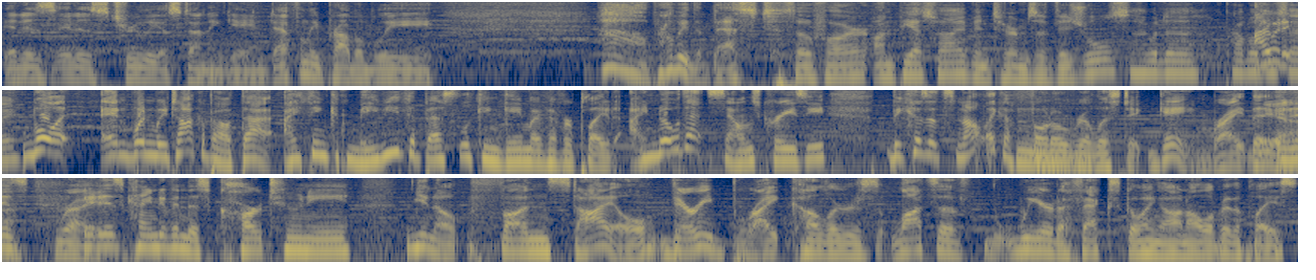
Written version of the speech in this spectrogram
it is. It is truly a stunning game. Definitely, probably, oh, probably the best so far on PS5 in terms of visuals. I would uh, probably I would say. well, and when we talk about that, I think maybe the best looking game I've ever played. I know that sounds crazy because it's not like a photorealistic game, right? That. Yeah, it is right. it is kind of in this cartoony, you know, fun style, very bright colors, lots of weird effects going on all over the place.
